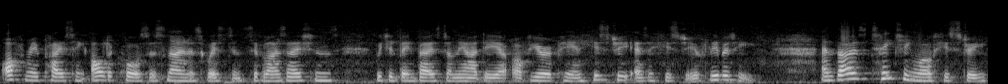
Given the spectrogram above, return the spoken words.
often replacing older courses known as Western civilizations, which had been based on the idea of European history as a history of liberty. And those teaching world history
